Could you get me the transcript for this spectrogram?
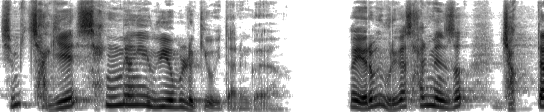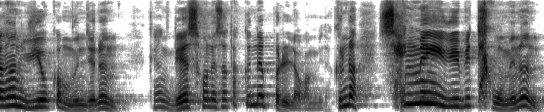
지금 자기의 생명의 위협을 느끼고 있다는 거예요. 그러니까 여러분 우리가 살면서 적당한 위협과 문제는 그냥 내 손에서 다 끝내버리려고 합니다. 그러나 생명의 위협이 딱 오면은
